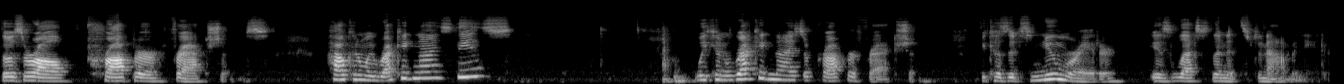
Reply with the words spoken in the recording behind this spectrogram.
Those are all proper fractions. How can we recognize these? We can recognize a proper fraction because its numerator is less than its denominator.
